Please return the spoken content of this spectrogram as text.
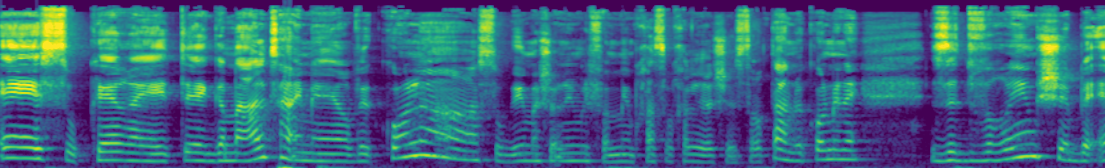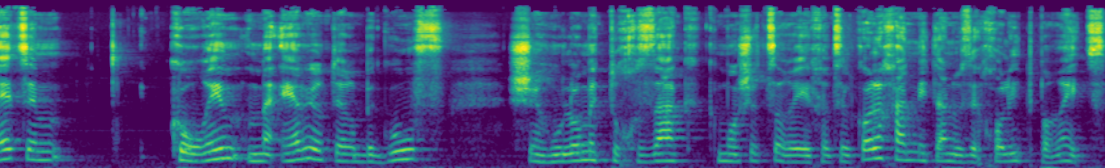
אה, סוכרת, אה, גם האלצהיימר וכל הסוגים השונים לפעמים, חס וחלילה, של סרטן וכל מיני, זה דברים שבעצם קורים מהר יותר בגוף שהוא לא מתוחזק כמו שצריך. אצל כל אחד מאיתנו זה יכול להתפרץ.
